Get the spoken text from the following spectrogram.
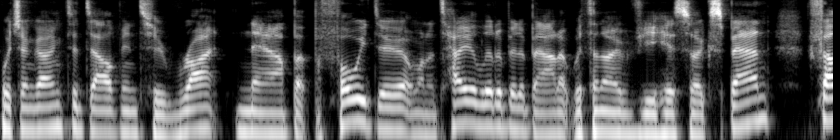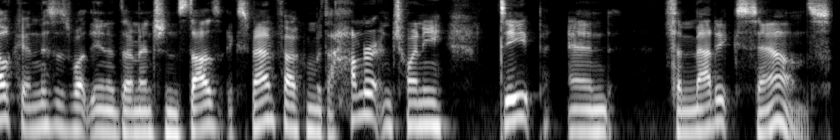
which I'm going to delve into right now. But before we do, I want to tell you a little bit about it with an overview here. So, Expand Falcon, this is what the Inner Dimensions does Expand Falcon with 120 deep and thematic sounds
